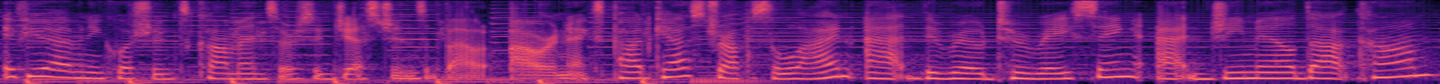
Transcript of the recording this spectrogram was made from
If you have any questions, comments, or suggestions about our next podcast, drop us a line at The Road to Racing at gmail.com.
